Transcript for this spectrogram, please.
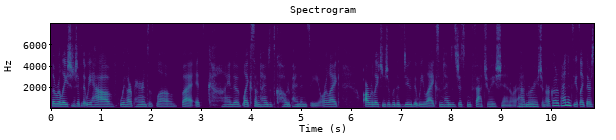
the relationship that we have with our parents is love, but it's kind of like sometimes it's codependency or like our relationship with this dude that we like. Sometimes it's just infatuation or Mhm. admiration or codependency. It's like there's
